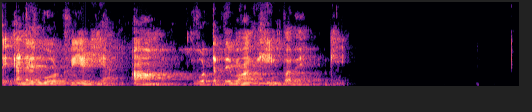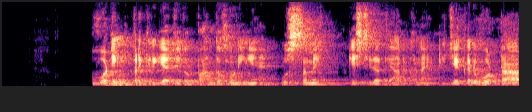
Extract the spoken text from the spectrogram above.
ਤੇ ਇਹਨਾਂ ਦੀ ਵੋਟ ਵੀ ਜਿਹੜੀ ਆ ਆਮ ਵੋਟਰ ਦੇ ਵਾਂਗ ਹੀ ਪਵੇਗੀ ਵੋਟਿੰਗ ਪ੍ਰਕਿਰਿਆ ਜਦੋਂ ਬੰਦ ਹੋਣੀ ਹੈ ਉਸ ਸਮੇਂ ਕਿਸ ਚੀਜ਼ ਦਾ ਧਿਆਨ ਰੱਖਣਾ ਹੈ ਕਿ ਜੇਕਰ ਵੋਟਾਂ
